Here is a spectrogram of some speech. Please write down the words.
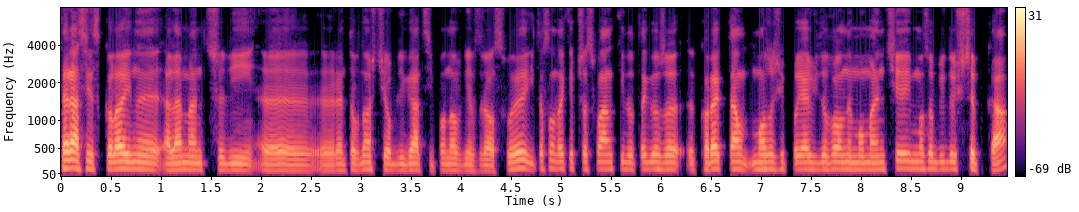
Teraz jest kolejny element, czyli e, rentowności obligacji ponownie wzrosły i to są takie przesłanki do tego, że korekta może się pojawić w dowolnym momencie i może być dość szybka.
